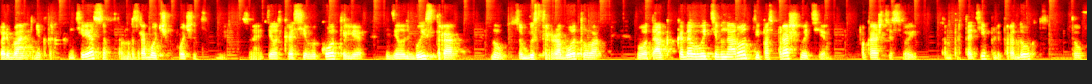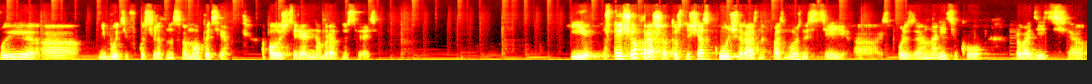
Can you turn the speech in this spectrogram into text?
борьба некоторых интересов. Там разработчик хочет, не знаю, сделать красивый код или сделать быстро, ну, чтобы быстро работало. Вот. А когда вы выйдете в народ и поспрашиваете, покажете свой там, прототип или продукт, то вы а, не будете фокусироваться на своем опыте, а получите реально обратную связь. И что еще хорошо, то что сейчас куча разных возможностей, а, используя аналитику, проводить а,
